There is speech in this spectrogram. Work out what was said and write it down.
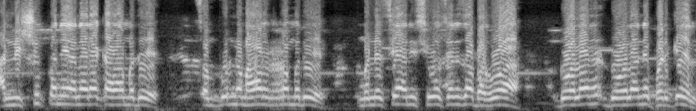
आणि निश्चितपणे येणाऱ्या काळामध्ये संपूर्ण महाराष्ट्रामध्ये मनसे आणि शिवसेनेचा भगवा डोला डोलाने फडकेल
